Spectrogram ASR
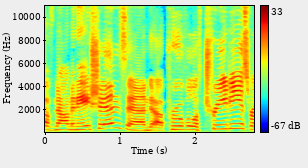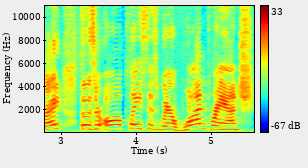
of nominations and approval of treaties, right? Those are all places where one branch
